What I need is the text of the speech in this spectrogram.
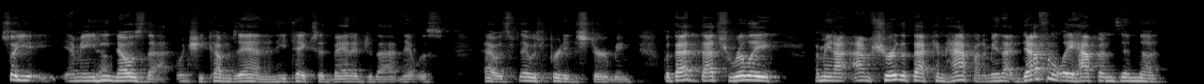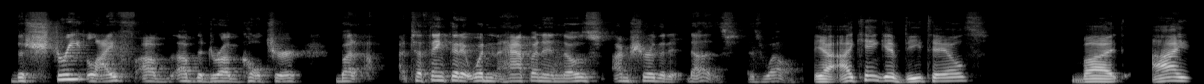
So you I mean yeah. he knows that when she comes in and he takes advantage of that and it was that was that was pretty disturbing. But that that's really I mean I, I'm sure that that can happen. I mean that definitely happens in the the street life of of the drug culture but to think that it wouldn't happen in those, I'm sure that it does as well. Yeah, I can't give details, but I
